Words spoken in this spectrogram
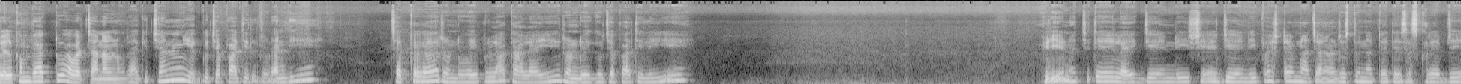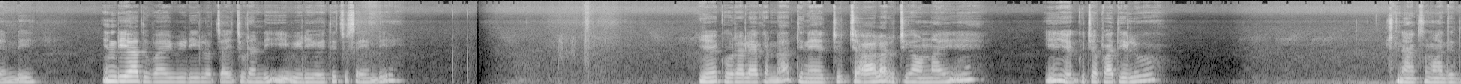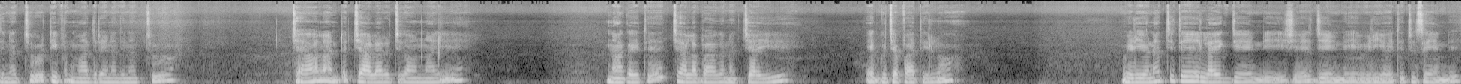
Welcome back to our channel Noora kitchen. Egg చపాతీలు చూడండి. చక్కగా రెండు వైపులా కాలాయి రెండు ఎగ్గు చపాతీలు వీడియో నచ్చితే లైక్ చేయండి షేర్ చేయండి. ఫస్ట్ టైం నా ఛానల్ చూస్తున్నట్టయితే సబ్స్క్రైబ్ చేయండి. ఇండియా దుబాయ్ వీడియోలు వచ్చాయి చూడండి. ఈ వీడియో అయితే చూసేయండి. ఏ కూర లేకుండా తినేయచ్చు. చాలా రుచిగా ఉన్నాయి. ఈ ఎగ్గు చపాతీలు. స్నాక్స్ మాదిరి తినచ్చు టిఫిన్ మాదిరైనా తినచ్చు. చాలా అంటే చాలా రుచిగా ఉన్నాయి. నాకైతే చాలా బాగా నచ్చాయి ఎగ్గు చపాతీలు. వీడియో నచ్చితే లైక్ చేయండి షేర్ చేయండి వీడియో అయితే చూసేయండి.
